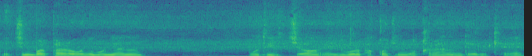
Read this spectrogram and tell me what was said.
그 짐벌 팔로운이 뭐냐는 모드 있죠. 예, 이거를 바꿔주는 역할을 하는데 이렇게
